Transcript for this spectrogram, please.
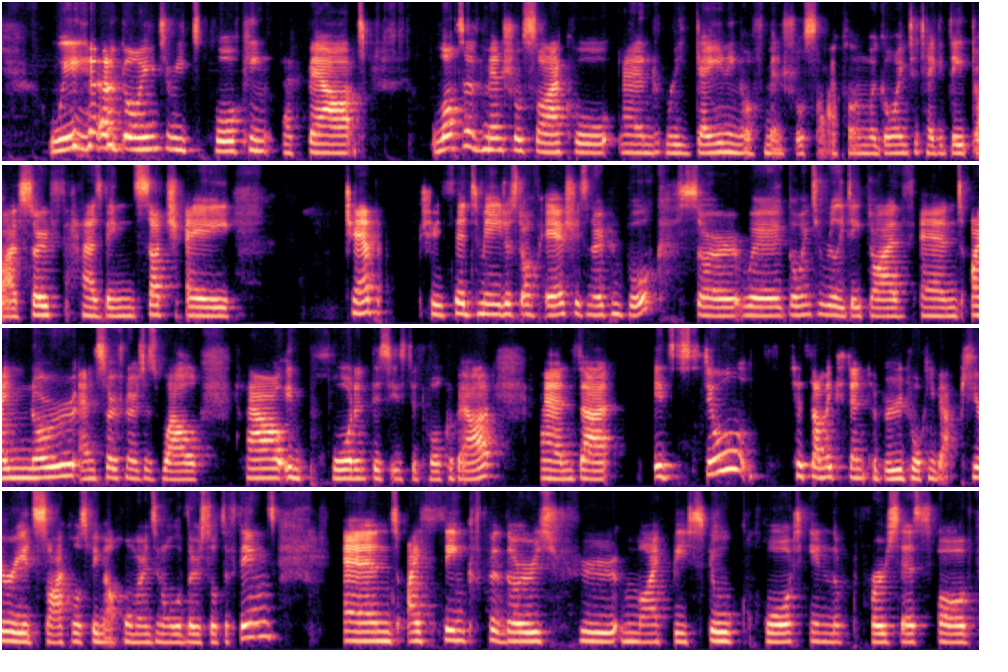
we are going to be talking about lots of menstrual cycle and regaining of menstrual cycle. And we're going to take a deep dive. Soph has been such a champ she said to me just off air, she's an open book. So we're going to really deep dive. And I know, and Soph knows as well, how important this is to talk about, and that it's still to some extent taboo talking about period cycles, female hormones, and all of those sorts of things. And I think for those who might be still caught in the process of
